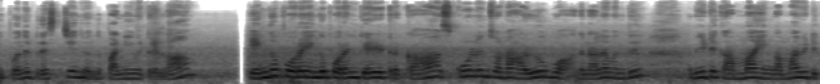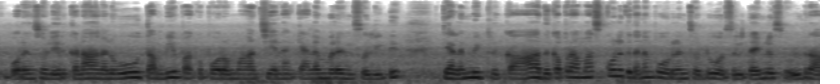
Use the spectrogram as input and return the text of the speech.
இப்போ வந்து ட்ரெஸ் சேஞ்ச் வந்து பண்ணி விட்டுறலாம். எங்கே போகிறோம் எங்கே போகிறேன்னு கேட்டுட்ருக்கா. ஸ்கூலுன்னு சொன்னால் அழுவா. அதனால் வந்து வீட்டுக்கு அம்மா எங்கள் அம்மா வீட்டுக்கு போகிறேன்னு சொல்லியிருக்கேனா. அதனால் ஓ தம்பியை பார்க்க போகிறோம்மா சரி நான் கிளம்புறேன்னு சொல்லிட்டு கிளம்பிட்டுருக்கா அதுக்கப்புறம் அம்மா ஸ்கூலுக்கு தானே போகிறேன்னு சொல்லிட்டு ஒரு சில டைமில் சொல்கிறா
